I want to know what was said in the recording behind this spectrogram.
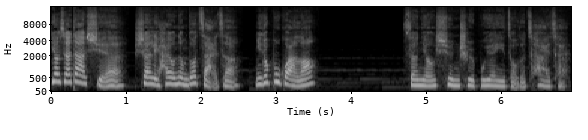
要下大雪，山里还有那么多崽子，你都不管了？三娘训斥不愿意走的菜菜。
